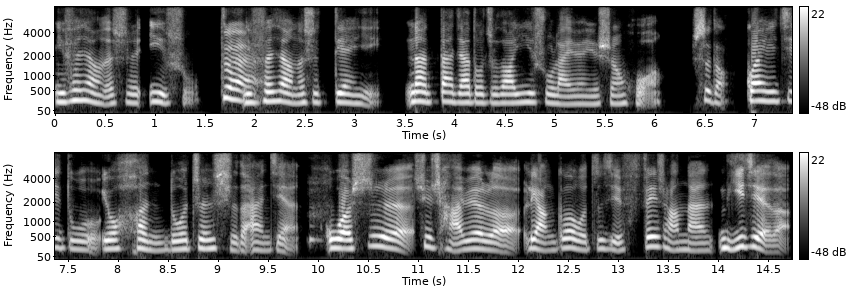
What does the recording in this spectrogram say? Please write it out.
你分享的是艺术，对你分享的是电影，那大家都知道艺术来源于生活。是的，关于嫉妒有很多真实的案件，我是去查阅了两个我自己非常难理解的。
